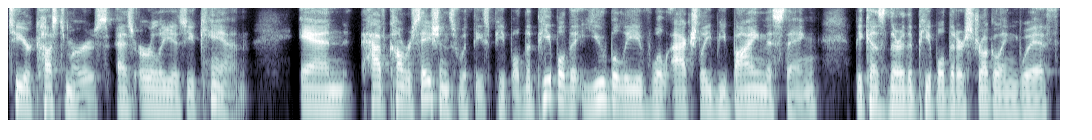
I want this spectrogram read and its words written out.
to your customers as early as you can and have conversations with these people, the people that you believe will actually be buying this thing because they're the people that are struggling with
